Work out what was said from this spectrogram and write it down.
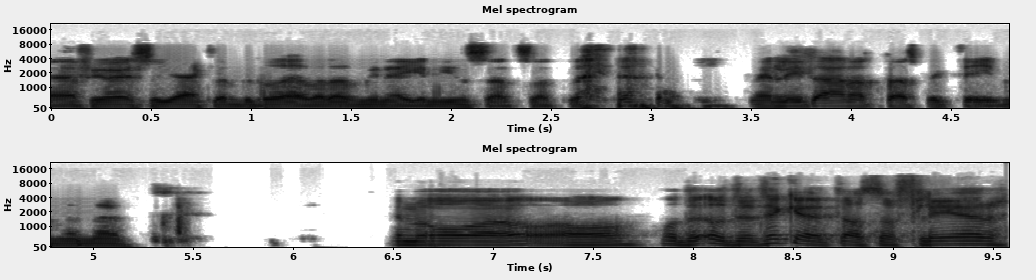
Eh, för jag är så jäkla bedrövad över min egen insats. Så att, men lite annat perspektiv. Men, eh, men, och, ja, och, det, och det tycker jag att alltså, fler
